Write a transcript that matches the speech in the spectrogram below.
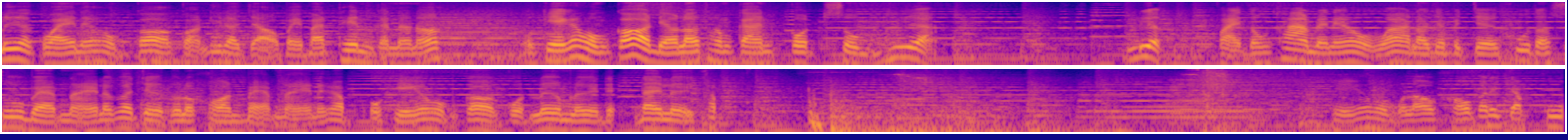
เลือกไว้นะครับผมก็ก่อนที่เราจะเอาไปแบทเทิลกันนะเนาะโอเคครับผมก็เดี๋ยวเราทำการกดสุ่มเพื่อ เลือกฝ่ายตรงข้ามเลยนะครับผมว่าเราจะไปเจอคู่ต่อสู้แบบไหน แล้วก็เจอตัวละครแบบไหนนะครับโอเคครับผมก็กดเริ่มเลยได้เลยครับ คครับผมเราเขาก็ได้จับคู่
